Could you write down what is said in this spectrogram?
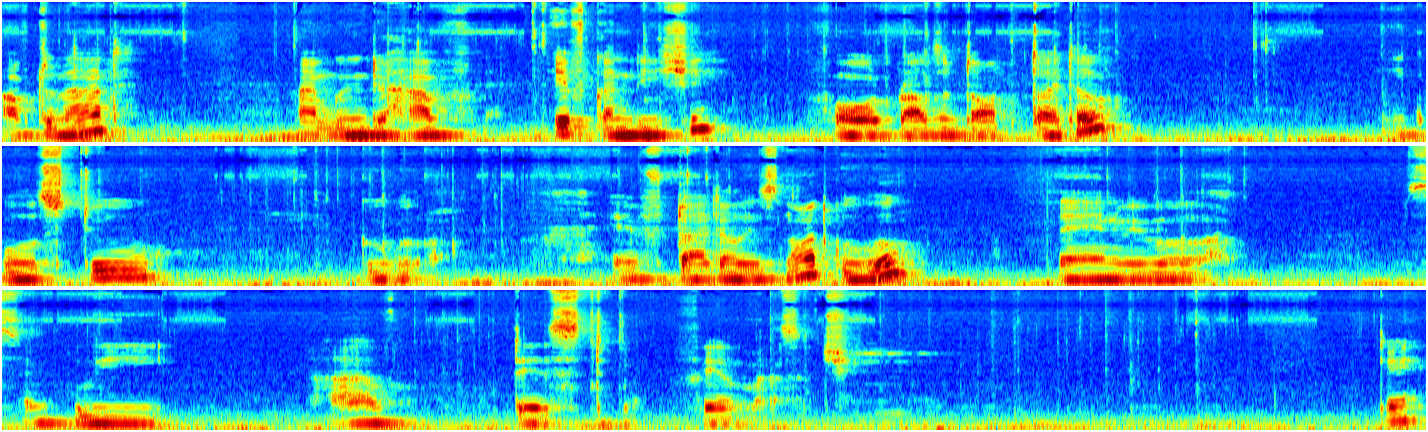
After that I'm going to have if condition for browser.title equals to Google. If title is not Google then we will simply have test fail message. Okay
